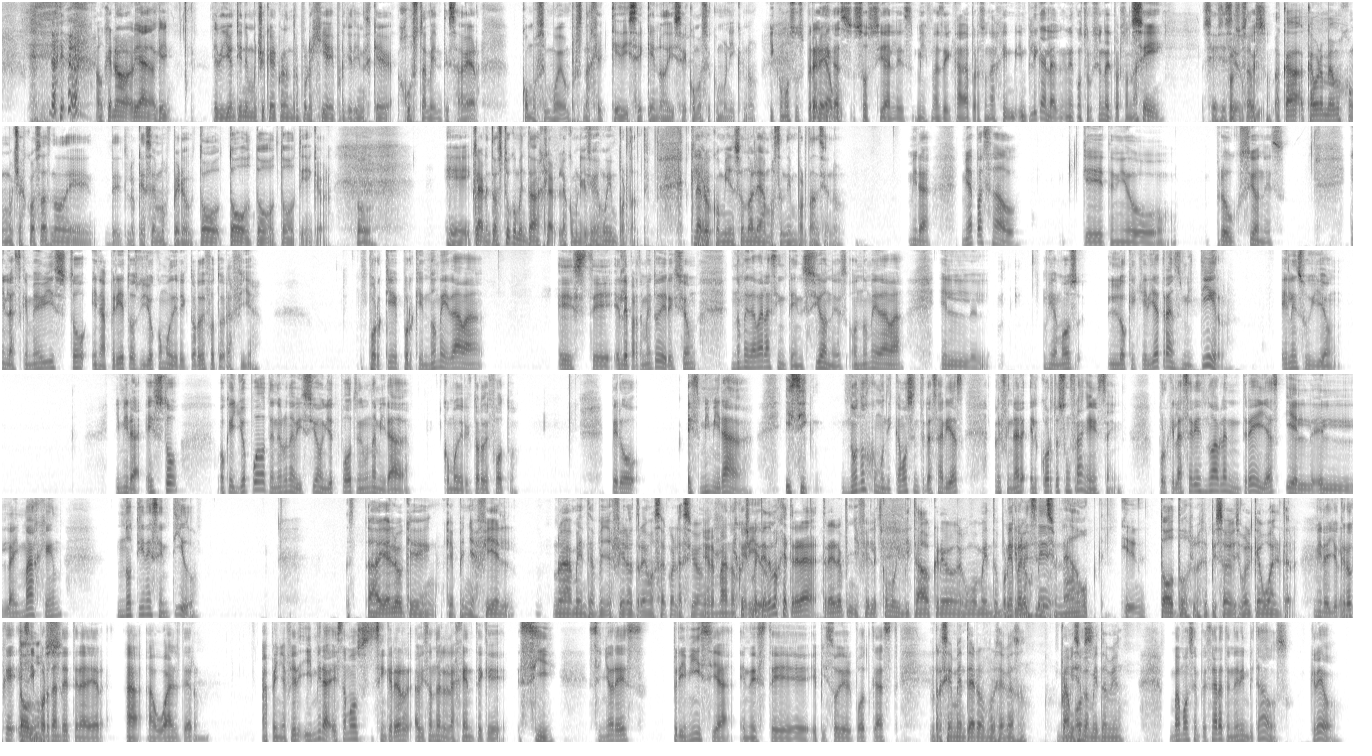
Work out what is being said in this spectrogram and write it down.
Aunque no, ya, ok. El guion tiene mucho que ver con la antropología y porque tienes que justamente saber cómo se mueve un personaje, qué dice, qué no dice, cómo se comunica, ¿no? Y cómo sus Pero prácticas sociales mismas de cada personaje im- implican la, la construcción del personaje. Sí. Sí, sí, sí. O sea, acá, acá bromeamos con muchas cosas, ¿no? De, de lo que hacemos, pero todo, todo, todo, todo tiene que ver. Todo. Eh, claro, entonces tú comentabas, claro, la comunicación es muy importante. Y Claro, al comienzo no le damos tanta importancia, ¿no? Mira, me ha pasado que he tenido producciones en las que me he visto en aprietos yo como director de fotografía. ¿Por qué? Porque no me daba, este, el departamento de dirección no me daba las intenciones o no me daba el, digamos, lo que quería transmitir él en su guion. Y mira, esto, ok, yo puedo tener una visión, yo puedo tener una mirada como director de foto, pero es mi mirada. Y si no nos comunicamos entre las áreas, al final el corto es un Frankenstein, porque las áreas no hablan entre ellas y el- el- la imagen no tiene sentido. Hay algo que, que Peñafiel, nuevamente a Peñafiel lo traemos a colación. Hermano Escúchame, querido. tenemos que traer a, traer a Peñafiel como invitado, creo, en algún momento, porque lo hemos parece- mencionado en todos los episodios, igual que a Walter. Mira, yo creo que todos. es importante traer a, a Walter, a Peñafiel. Y mira, estamos sin querer avisándole a la gente que sí, señores, primicia en este episodio del podcast. Recién me entero, por si acaso. Primicia Vamos, para mí también. vamos a empezar a tener invitados, creo.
